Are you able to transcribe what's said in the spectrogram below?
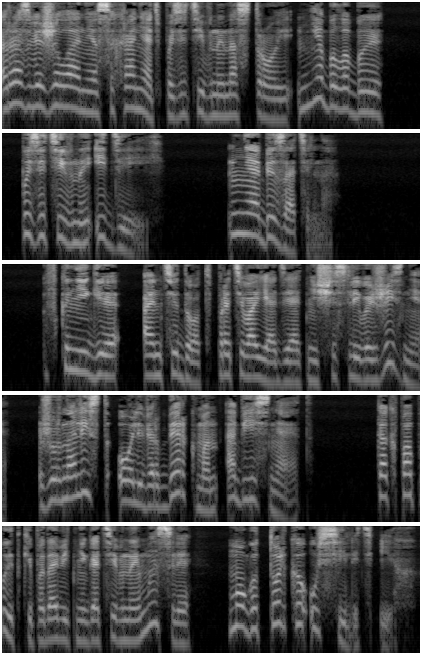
разве желание сохранять позитивный настрой не было бы позитивной идеей? Не обязательно. В книге «Антидот. Противоядие от несчастливой жизни» журналист Оливер Беркман объясняет, как попытки подавить негативные мысли могут только усилить их.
